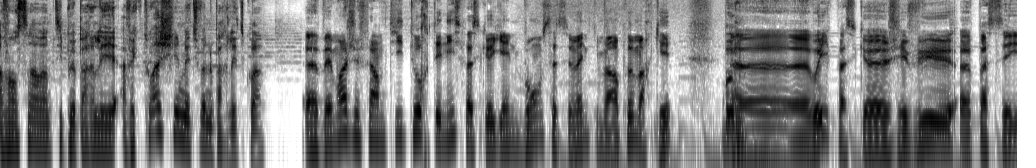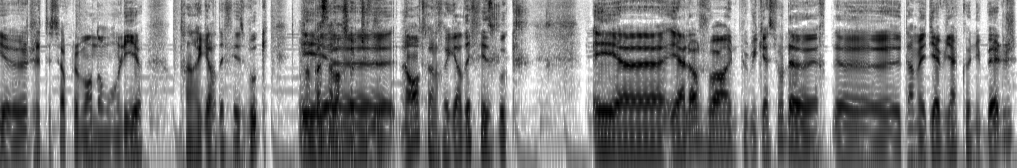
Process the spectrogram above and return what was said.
Avant ça, on va un petit peu parler avec toi, Chine, mais tu vas nous parler de quoi? Euh, ben moi, je vais faire un petit tour tennis parce qu'il y a une bombe cette semaine qui m'a un peu marqué. Euh, oui, parce que j'ai vu euh, passer, j'étais simplement dans mon lit en train de regarder Facebook. On va pas savoir ce que tu Non, en train de regarder Facebook. Et, et alors, je vois une publication d'un média bien connu belge,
